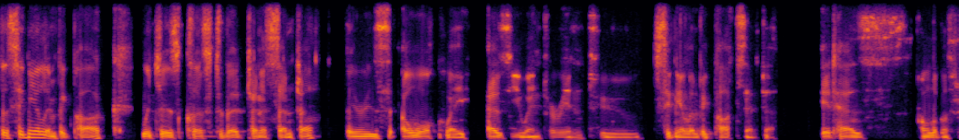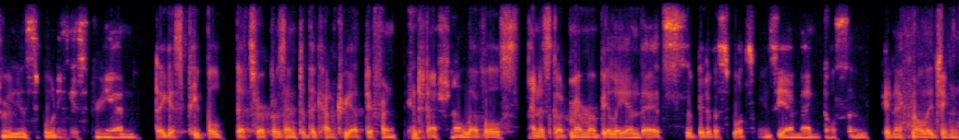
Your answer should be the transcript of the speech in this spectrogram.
the Sydney Olympic Park, which is close to the tennis center there is a walkway as you enter into Sydney Olympic Park Centre. It has all of Australia's sporting history and I guess people that's represented the country at different international levels. And it's got memorabilia in there. It's a bit of a sports museum and also in acknowledging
